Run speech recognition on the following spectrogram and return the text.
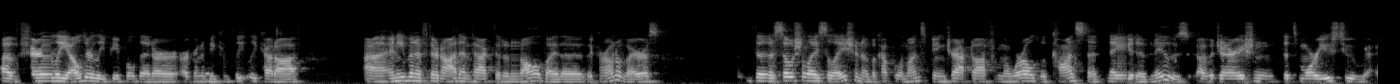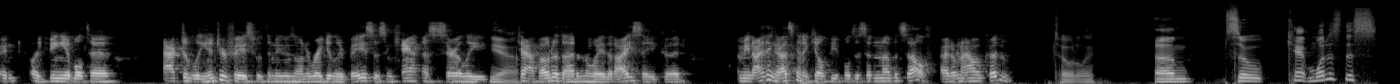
of fairly elderly people that are, are going to be completely cut off. Uh, and even if they're not impacted at all by the, the coronavirus the social isolation of a couple of months being trapped off from the world with constant negative news of a generation that's more used to and like being able to actively interface with the news on a regular basis and can't necessarily yeah tap out of that in the way that I say could. I mean, I think that's going to kill people just in and of itself. I don't know how it couldn't. totally um so Kent, what does this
